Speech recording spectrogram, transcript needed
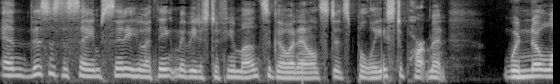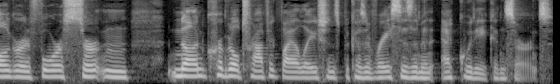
And this is the same city who I think maybe just a few months ago announced its police department would no longer enforce certain non criminal traffic violations because of racism and equity concerns.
